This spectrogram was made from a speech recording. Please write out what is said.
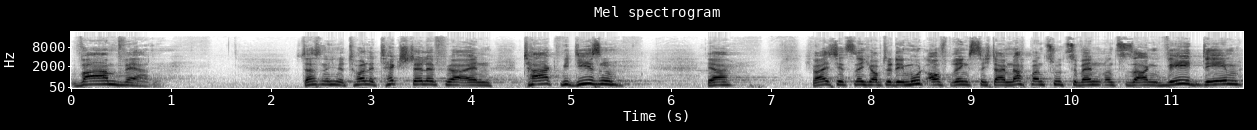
warm werden? Ist das nicht eine tolle Textstelle für einen Tag wie diesen? Ja, ich weiß jetzt nicht, ob du den Mut aufbringst, sich deinem Nachbarn zuzuwenden und zu sagen, weh dem,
